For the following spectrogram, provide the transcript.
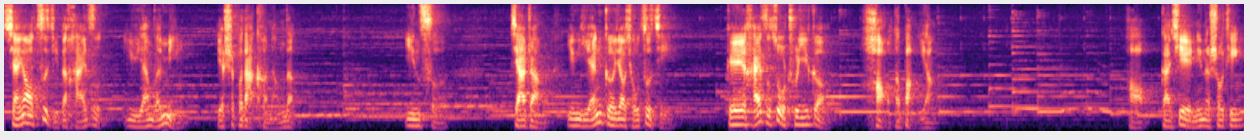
想要自己的孩子语言文明，也是不大可能的。因此，家长应严格要求自己，给孩子做出一个好的榜样。好，感谢您的收听，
